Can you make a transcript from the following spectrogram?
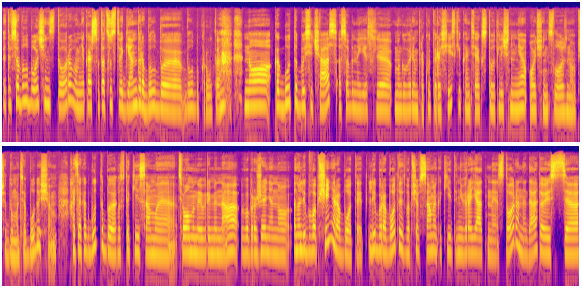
Это все было бы очень здорово. Мне кажется, вот отсутствие гендера было бы, было бы круто. Но как будто бы сейчас, особенно если мы говорим про какой-то российский контекст, то вот лично мне очень сложно вообще думать о будущем. Хотя как будто бы вот в такие самые темные времена воображение, оно, оно либо вообще не работает, либо работает вообще в самые какие-то невероятные стороны, да. То есть э,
